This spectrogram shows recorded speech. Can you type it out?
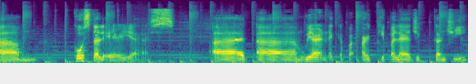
um, coastal areas. At um, we are an archip- archipelagic country.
